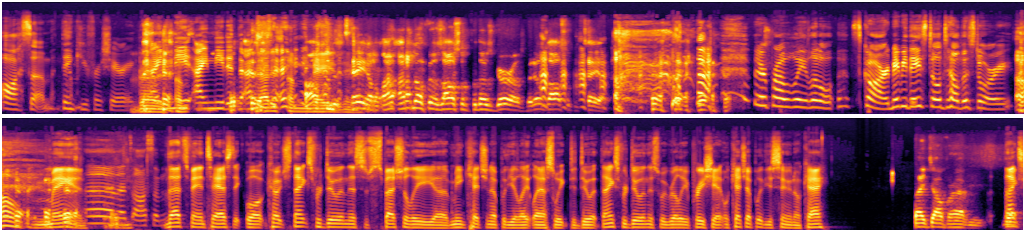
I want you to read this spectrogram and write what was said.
awesome. Thank you for sharing. That I is am- need I needed that. that is Awesome amazing. to tell. I, I don't know if it was awesome for those girls, but it was awesome to tell. They're probably a little scarred. Maybe they still tell the story. Oh man. Oh, that's awesome. That's fantastic. Well, Coach, thanks for doing this, especially uh, me catching up with you late last week to do it. Thanks for doing this. We really appreciate it. We'll catch up with you soon, okay? Thank y'all for having me. Thanks.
